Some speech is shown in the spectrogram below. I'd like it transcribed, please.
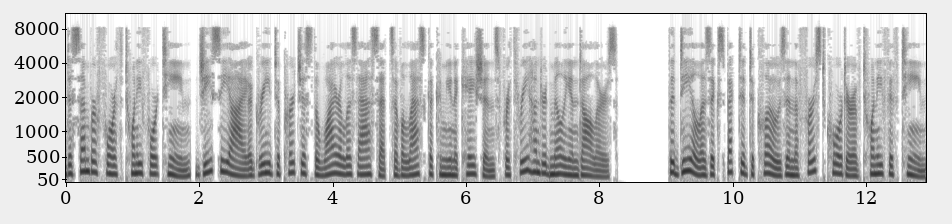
December 4, 2014, GCI agreed to purchase the wireless assets of Alaska Communications for $300 million. The deal is expected to close in the first quarter of 2015.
